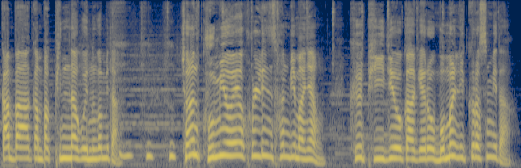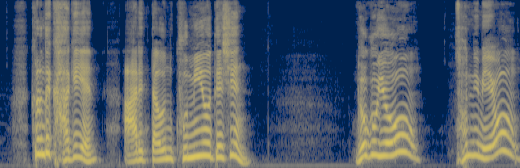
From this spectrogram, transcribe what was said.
깜빡깜빡 빛나고 있는 겁니다. 저는 구미호에 홀린 선비 마냥 그 비디오 가게로 몸을 이끌었습니다. 그런데 가게엔 아리따운 구미호 대신 누구요? 손님이요?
